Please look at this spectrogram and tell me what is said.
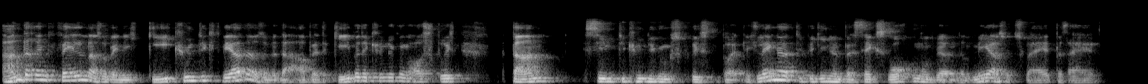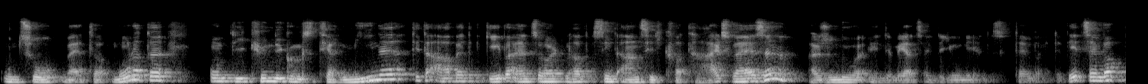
anderen Fällen, also wenn ich gekündigt werde, also wenn der Arbeitgeber die Kündigung ausspricht, dann sind die Kündigungsfristen deutlich länger. Die beginnen bei sechs Wochen und werden dann mehr, also zwei, drei und so weiter Monate. Und die Kündigungstermine, die der Arbeitgeber einzuhalten hat, sind an sich quartalsweise, also nur Ende März, Ende Juni, Ende September, Ende Dezember.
